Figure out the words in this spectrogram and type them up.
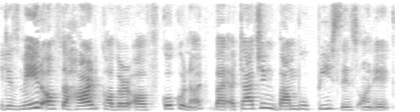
It is made of the hard cover of coconut by attaching bamboo pieces on it.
